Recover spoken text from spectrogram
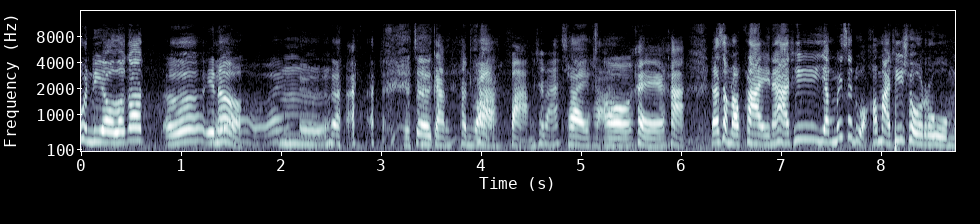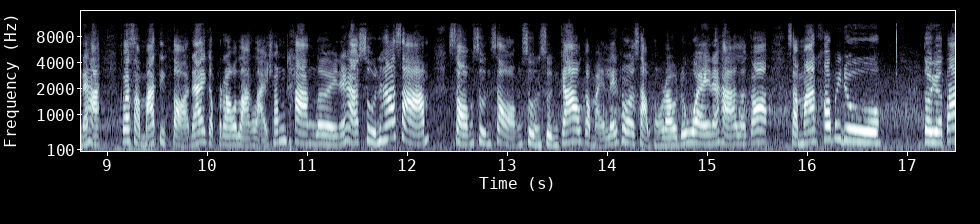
คนเดียวแล้วก็เอออินเนอร์ เออเดี๋ยวเจอกันธันวาค่ะ ฝางใช่ไหมใช่ค่ะ โอเคค่ะ และสำหรับใครนะคะ ที่ยังไม่สะดวกเข้ามาที่โชว์รูมนะคะ ก็สามารถติดต่อได้กับเราหลากหลายช่องทางเลยนะคะ 053 202 009 กับหมายเลขโทรศัพท์ของเราด้วยนะคะ แล้วก็สามารถเข้าไปดู Toyota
